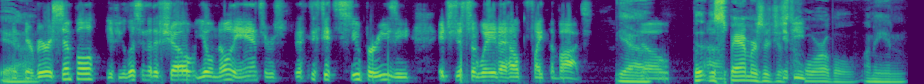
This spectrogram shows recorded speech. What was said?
yeah. They're very simple. If you listen to the show, you'll know the answers. it's super easy. It's just a way to help fight the bots. yeah. So, The the Um, spammers are just you- horrible. I mean,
